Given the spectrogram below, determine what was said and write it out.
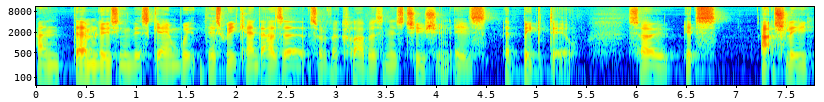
And them losing this game this weekend as a sort of a club, as an institution, is a big deal. So it's actually,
